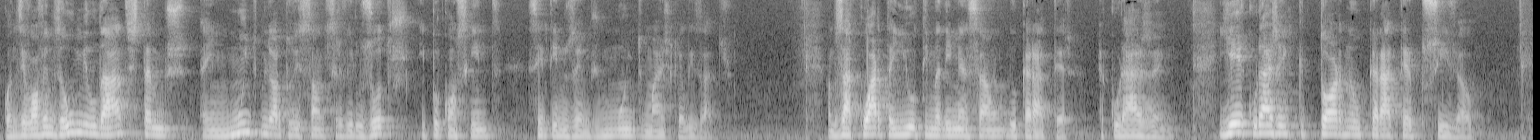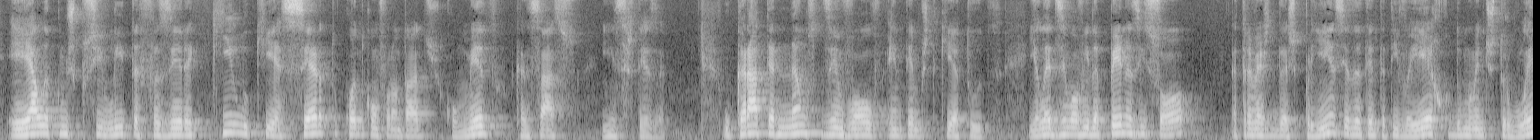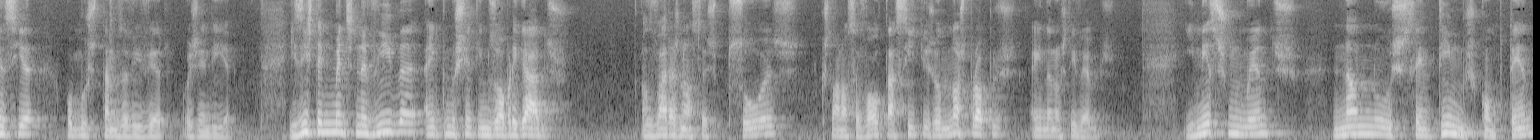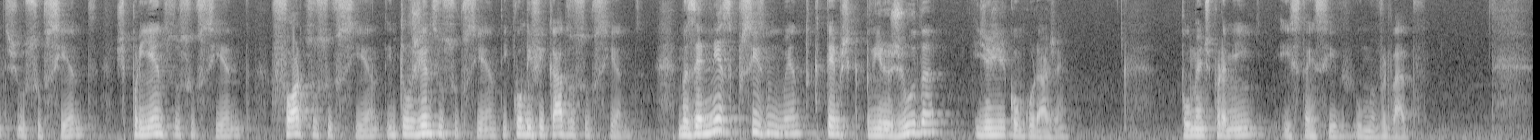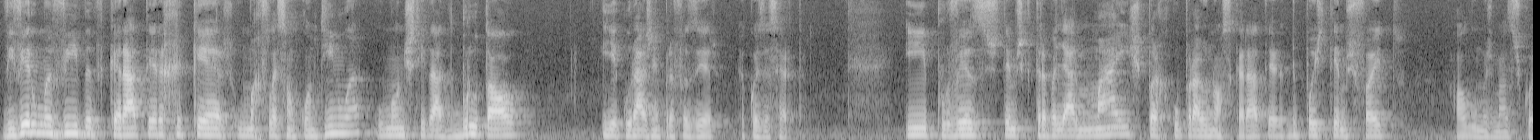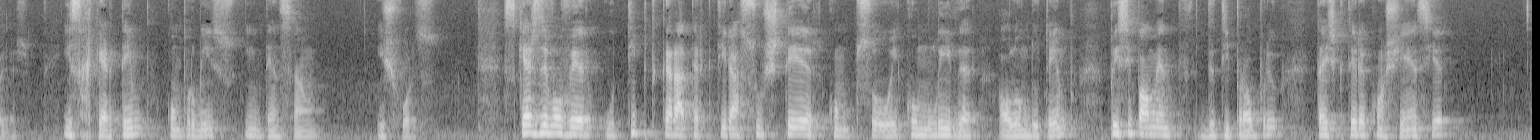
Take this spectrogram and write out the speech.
Quando desenvolvemos a humildade, estamos em muito melhor posição de servir os outros e, por conseguinte, sentir-nos muito mais realizados. Vamos à quarta e última dimensão do caráter, a coragem. E é a coragem que torna o caráter possível. É ela que nos possibilita fazer aquilo que é certo quando confrontados com medo, cansaço e incerteza. O caráter não se desenvolve em tempos de quietude. Ele é desenvolvido apenas e só através da experiência da tentativa e erro, de momentos de turbulência, como os estamos a viver hoje em dia. Existem momentos na vida em que nos sentimos obrigados a levar as nossas pessoas que estão à nossa volta a sítios onde nós próprios ainda não estivemos. E nesses momentos não nos sentimos competentes o suficiente, experientes o suficiente, fortes o suficiente, inteligentes o suficiente e qualificados o suficiente. Mas é nesse preciso momento que temos que pedir ajuda e agir com coragem. Pelo menos para mim, isso tem sido uma verdade. Viver uma vida de caráter requer uma reflexão contínua, uma honestidade brutal e a coragem para fazer a coisa certa. E por vezes temos que trabalhar mais para recuperar o nosso caráter depois de termos feito algumas más escolhas. Isso requer tempo, compromisso, intenção e esforço. Se queres desenvolver o tipo de caráter que te irá suster como pessoa e como líder ao longo do tempo, principalmente de ti próprio, tens que ter a consciência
